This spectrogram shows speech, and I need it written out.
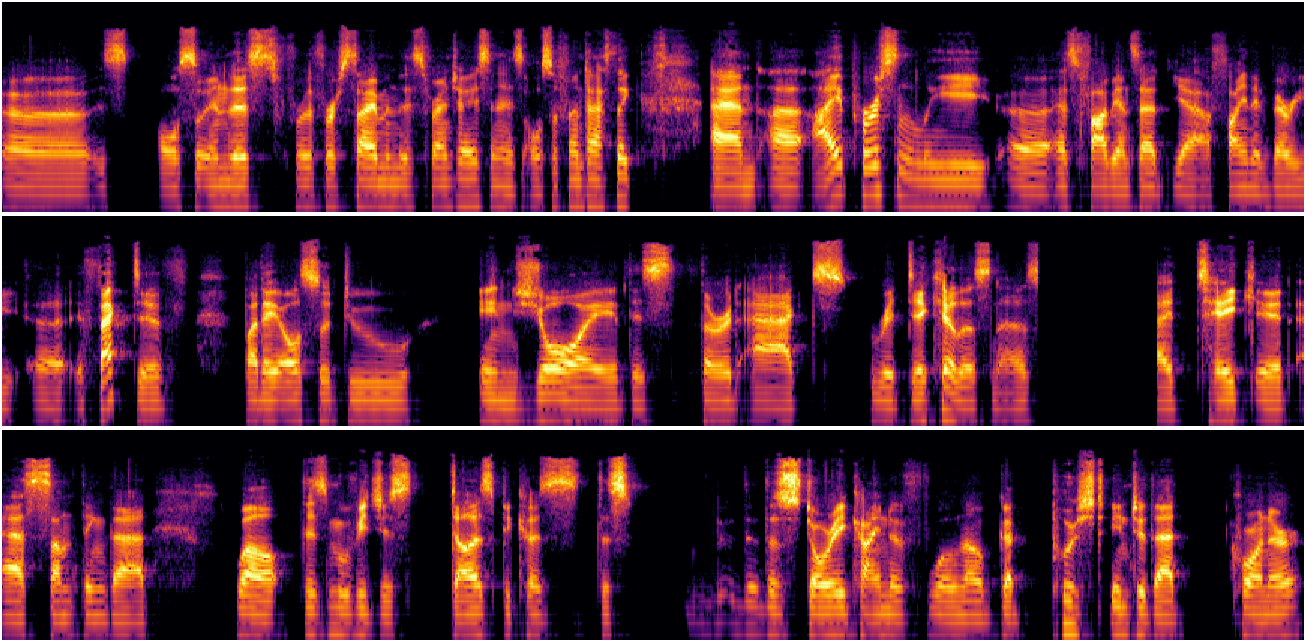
uh, is also in this for the first time in this franchise, and is also fantastic. And uh, I personally, uh, as Fabian said, yeah, find it very uh, effective. But I also do enjoy this third act ridiculousness. I take it as something that, well, this movie just does because this the, the story kind of well now got pushed into that corner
